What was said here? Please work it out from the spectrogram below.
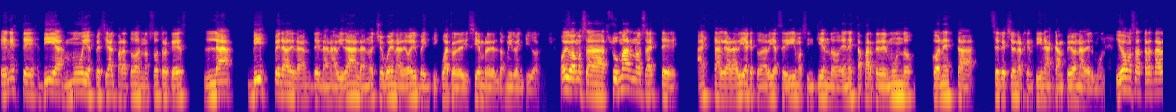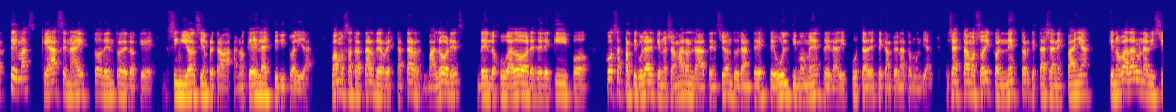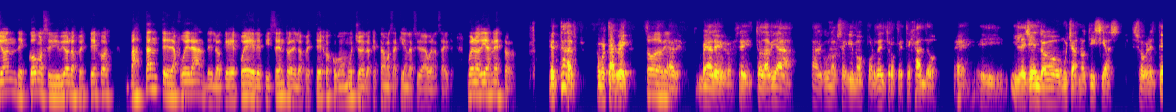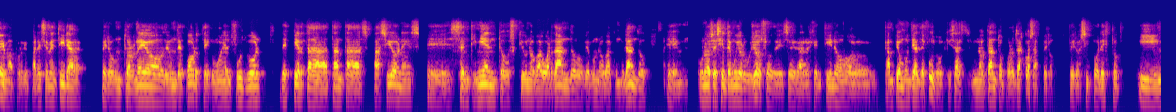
en este día muy especial para todos nosotros que es la víspera de la, de la Navidad, la Nochebuena de hoy, 24 de diciembre del 2022. Hoy vamos a sumarnos a, este, a esta algarabía que todavía seguimos sintiendo en esta parte del mundo con esta selección argentina campeona del mundo. Y vamos a tratar temas que hacen a esto dentro de lo que Sin Guión siempre trabaja, ¿no? que es la espiritualidad. Vamos a tratar de rescatar valores de los jugadores, del equipo, cosas particulares que nos llamaron la atención durante este último mes de la disputa de este campeonato mundial. Ya estamos hoy con Néstor, que está allá en España, que nos va a dar una visión de cómo se vivió los festejos bastante de afuera de lo que fue el epicentro de los festejos, como muchos de los que estamos aquí en la ciudad de Buenos Aires. Buenos días, Néstor. ¿Qué tal? ¿Cómo estás, Luis? Bien. Me alegro, sí. Todavía algunos seguimos por dentro festejando eh, y, leyendo muchas noticias sobre el tema, porque parece mentira, pero un torneo de un deporte como es el fútbol despierta tantas pasiones, eh, sentimientos que uno va guardando, que uno va acumulando. Eh, uno se siente muy orgulloso de ser argentino campeón mundial de fútbol, quizás no tanto por otras cosas, pero, pero sí por esto. Y,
